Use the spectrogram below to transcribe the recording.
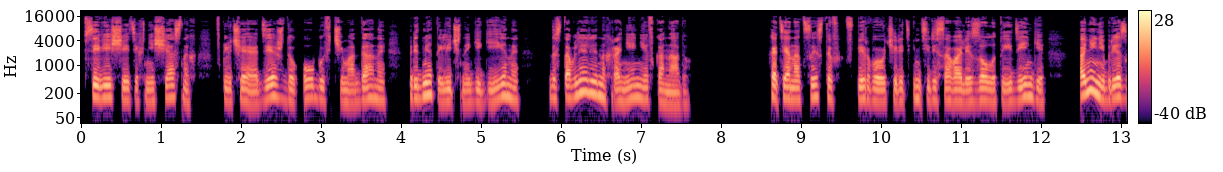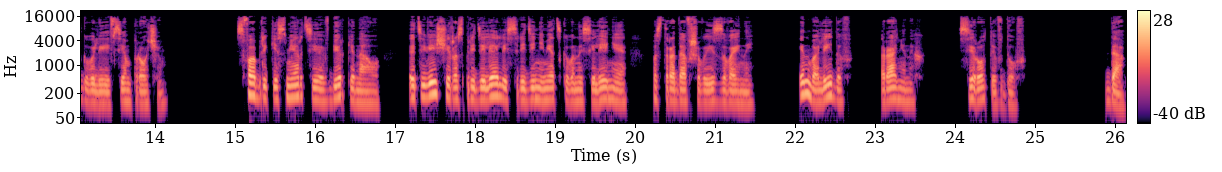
Все вещи этих несчастных, включая одежду, обувь, чемоданы, предметы личной гигиены, доставляли на хранение в Канаду. Хотя нацистов в первую очередь интересовали золото и деньги, они не брезговали и всем прочим. С фабрики смерти в Биркенау — эти вещи распределялись среди немецкого населения, пострадавшего из-за войны. Инвалидов, раненых, сирот и вдов. Да,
